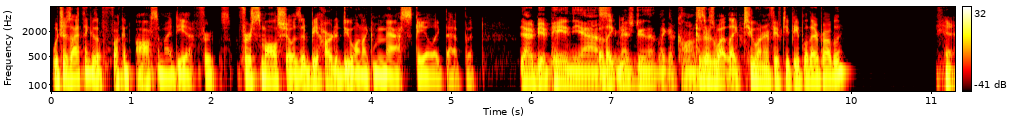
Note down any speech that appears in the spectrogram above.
which is I think is a fucking awesome idea for for small shows. It'd be hard to do on like a mass scale like that, but Yeah, it'd be a pain in the ass. But, like, Like, Imagine doing that like a concert. because there's what like 250 people there probably. Yeah.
